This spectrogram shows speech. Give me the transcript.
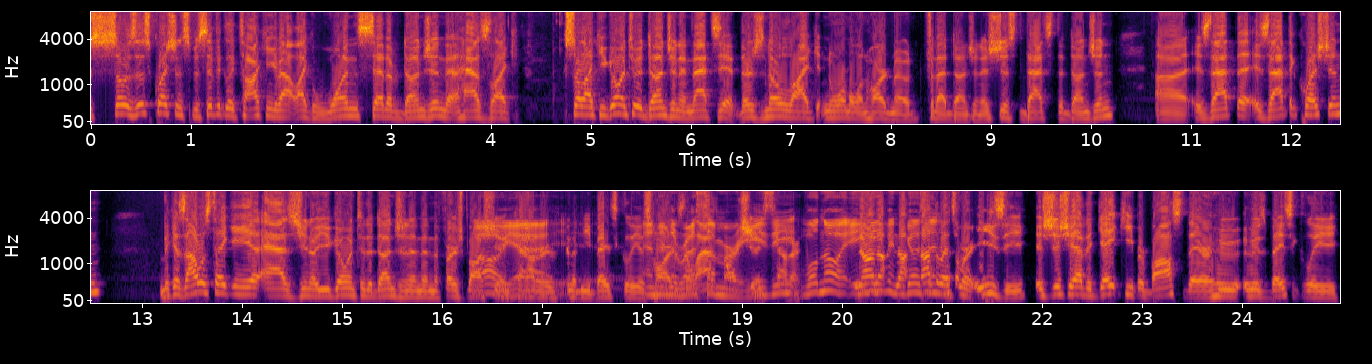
so is this question specifically talking about like one set of dungeon that has like, so like you go into a dungeon and that's it. There's no like normal and hard mode for that dungeon. It's just that's the dungeon. Uh, is that the is that the question? Because I was taking it as you know you go into the dungeon and then the first boss Oh, you yeah. encounter is going to be basically as and hard then as the the rest last of them are boss you easy. encounter. Well, no, it No, no, even not, goes not the rest of them are easy. It's just you have the gatekeeper boss there who who's basically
